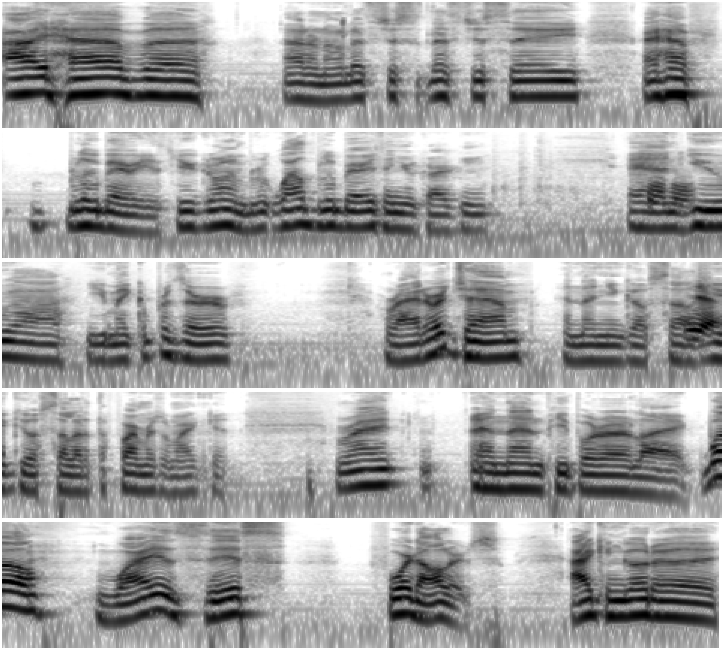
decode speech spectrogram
I have, uh, I don't know. Let's just let's just say I have blueberries. You're growing blue, wild blueberries in your garden, and Mhm. you uh, you make a preserve, right, or a jam, and then you go sell Yeah. you go sell it at the farmers market, right? And then people are like, well, why is this four dollars? I can go to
